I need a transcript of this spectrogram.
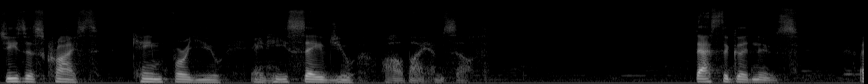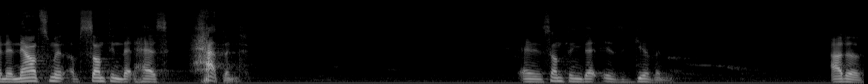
Jesus Christ came for you and he saved you all by himself. That's the good news an announcement of something that has happened and something that is given out of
